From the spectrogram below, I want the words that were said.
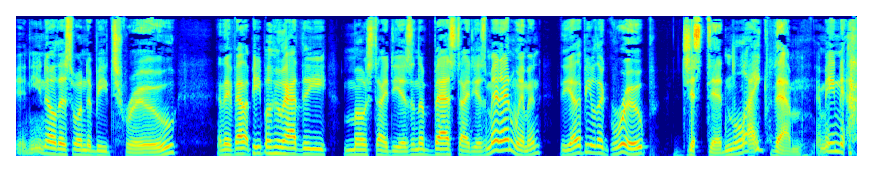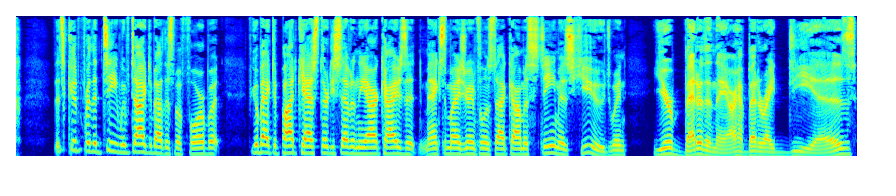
And you know this one to be true. And they found that people who had the most ideas and the best ideas, men and women, the other people in the group just didn't like them. I mean, that's good for the team. We've talked about this before, but go back to podcast 37 in the archives at maximizeyourinfluence.com, esteem is huge. When you're better than they are, have better ideas,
